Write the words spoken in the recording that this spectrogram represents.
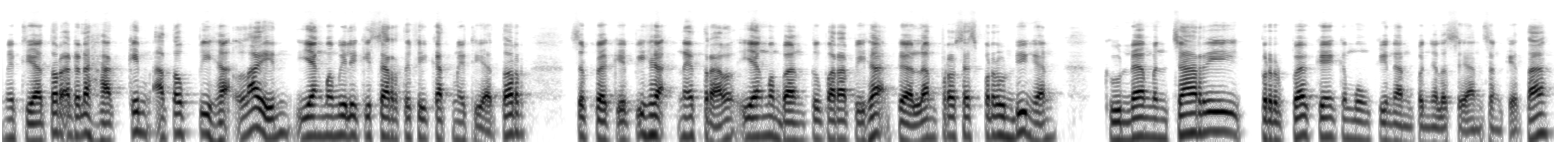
Mediator adalah hakim atau pihak lain yang memiliki sertifikat mediator sebagai pihak netral yang membantu para pihak dalam proses perundingan guna mencari berbagai kemungkinan penyelesaian sengketa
